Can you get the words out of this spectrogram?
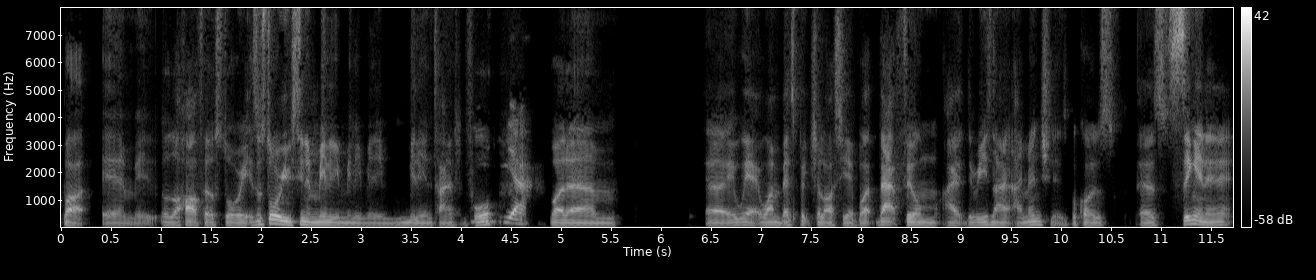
but um, it was a heartfelt story. It's a story you've seen a million, million, million, million times before. Yeah. But um, uh, yeah, it won Best Picture last year. But that film, I the reason I, I mention it is because there's singing in it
